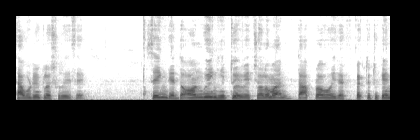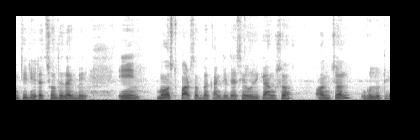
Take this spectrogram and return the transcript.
সাবর্ডিন ক্লজ শুরু হয়েছে। Saying that the ongoing heat wave চলমান তাপ প্রবাহ ইজ এক্সপেক্টেড টু কন্টিনিউ এটা চলতে থাকবে in most parts of the country দেশের অধিকাংশ অঞ্চলগুলোতে।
